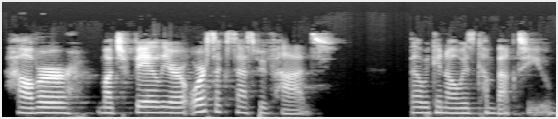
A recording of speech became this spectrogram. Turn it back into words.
however much failure or success we've had, that we can always come back to you.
